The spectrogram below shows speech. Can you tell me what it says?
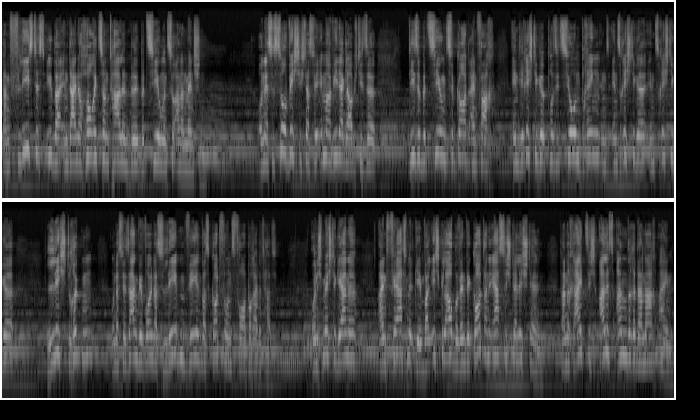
dann fließt es über in deine horizontalen Be Beziehungen zu anderen Menschen. Und es ist so wichtig, dass wir immer wieder, glaube ich, diese, diese Beziehung zu Gott einfach in die richtige Position bringen, ins, ins, richtige, ins richtige Licht rücken und dass wir sagen, wir wollen das Leben wählen, was Gott für uns vorbereitet hat. Und ich möchte gerne einen Vers mitgeben, weil ich glaube, wenn wir Gott an erste Stelle stellen, dann reiht sich alles andere danach ein.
